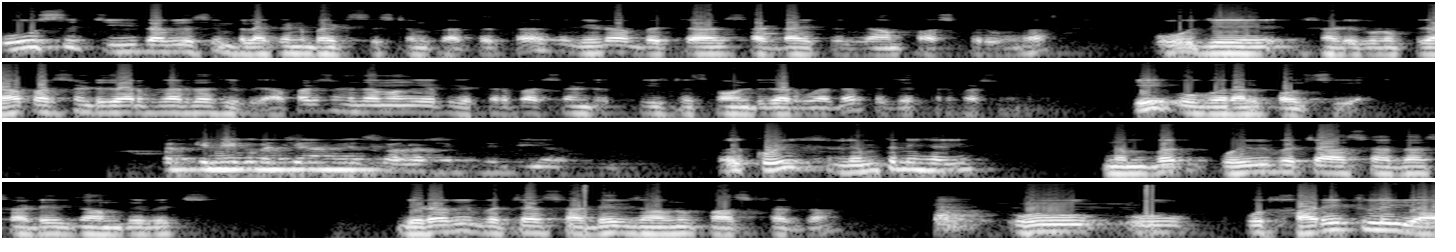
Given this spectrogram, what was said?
ਉਸ ਚੀਜ਼ ਦਾ ਵੀ ਅਸੀਂ ਬਲੈਕ ਐਂਡ ਵਾਈਟ ਸਿਸਟਮ ਕਰ ਦਿੱਤਾ ਕਿ ਜਿਹੜਾ ਬੱਚਾ ਸਾਡਾ ਇੱਕ ਐਗਜ਼ਾਮ ਪਾਸ ਕਰੂਗਾ ਉਹ ਜੇ ਸਾਡੇ ਕੋਲੋਂ 50% ਡਿਜ਼ਰਵ ਕਰਦਾ ਸੀ 50% ਦੇਵਾਂਗੇ 75% ਫੀਸ ਡਿਸਕਾਊਂਟ ਡਿਜ਼ਰਵ ਕਰਦਾ 75% ਦੇਵਾਂਗੇ। ਇਹ ਓਵਰਆਲ ਪਾਲਿਸੀ ਹੈ। ਸਰ ਕਿੰਨੇ ਕੁ ਬੱਚਿਆਂ ਨੂੰ ਇਹ ਸਕਾਲਰਸ਼ਿਪ ਦਿੱਤੀ ਜਾਊਗੀ? ਕੋਈ ਲਿਮਟ ਨਹੀਂ ਹੈਗੀ। ਨੰਬਰ ਕੋਈ ਵੀ ਬੱਚਾ ਆ ਸਕਦਾ ਸਾਡੇ ਐਗਜ਼ਾਮ ਦੇ ਵਿੱਚ। ਜਿਹੜਾ ਵੀ ਬੱਚਾ ਸਾਡੇ ਐਗਜ਼ਾਮ ਨੂੰ ਪਾਸ ਕਰਦਾ ਉਹ ਉਹ ਉਹ ਹਰ ਇੱਕ ਲਈ ਆ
